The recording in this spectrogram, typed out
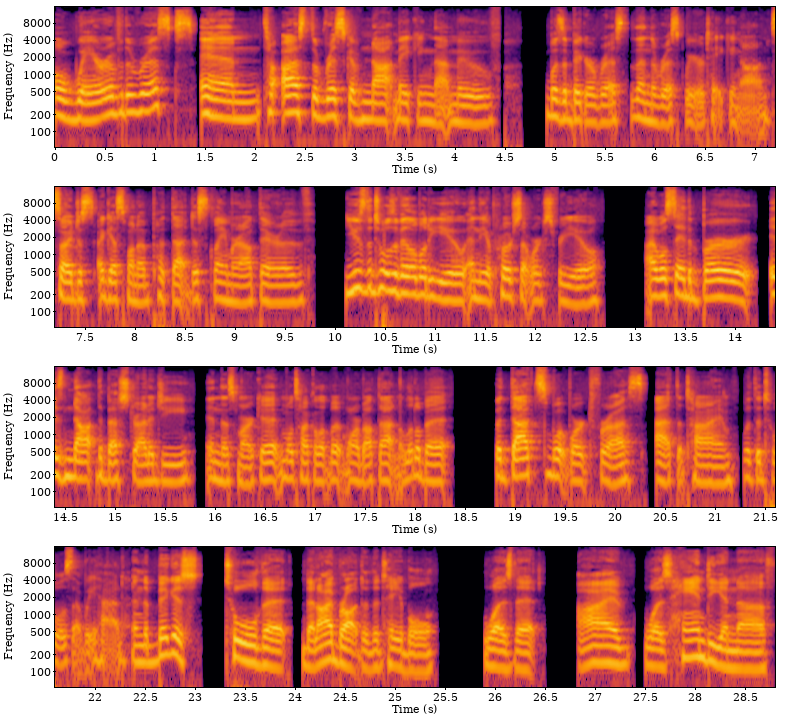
aware of the risks. And to us, the risk of not making that move was a bigger risk than the risk we were taking on. So I just, I guess, want to put that disclaimer out there of use the tools available to you and the approach that works for you. I will say the BRRRR is not the best strategy in this market, and we'll talk a little bit more about that in a little bit. But that's what worked for us at the time with the tools that we had. And the biggest tool that that I brought to the table was that I was handy enough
